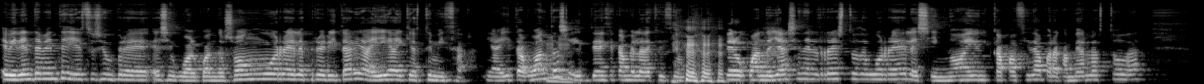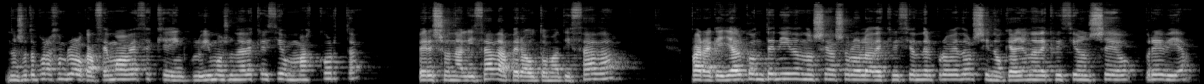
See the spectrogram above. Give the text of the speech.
evidentemente, y esto siempre es igual, cuando son URLs prioritarias, ahí hay que optimizar. Y ahí te aguantas Mm. y tienes que cambiar la descripción. Pero cuando ya es en el resto de URLs y no hay capacidad para cambiarlas todas, nosotros, por ejemplo, lo que hacemos a veces es que incluimos una descripción más corta, personalizada pero automatizada, para que ya el contenido no sea solo la descripción del proveedor, sino que haya una descripción SEO previa,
